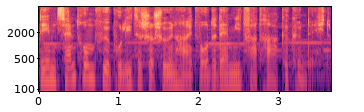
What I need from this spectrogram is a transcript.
Dem Zentrum für politische Schönheit wurde der Mietvertrag gekündigt.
